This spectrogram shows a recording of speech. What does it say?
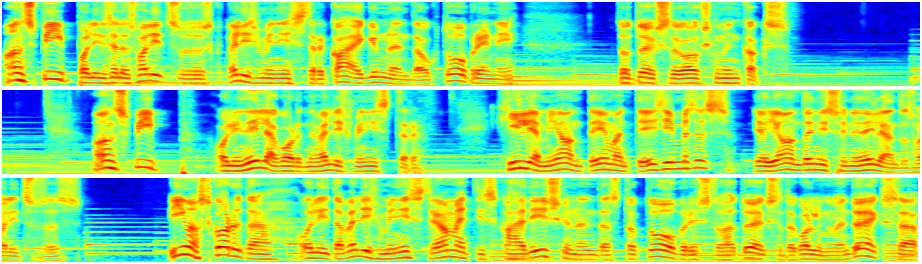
Ants Piip oli selles valitsuses välisminister kahekümnenda oktoobrini tuhat üheksasada kakskümmend kaks Ants Piip oli neljakordne välisminister, hiljem Jaan Teemanti esimeses ja Jaan Tõnissoni neljandas valitsuses. viimast korda oli ta välisministri ametis kaheteistkümnendast oktoobrist tuhat üheksasada kolmkümmend üheksa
